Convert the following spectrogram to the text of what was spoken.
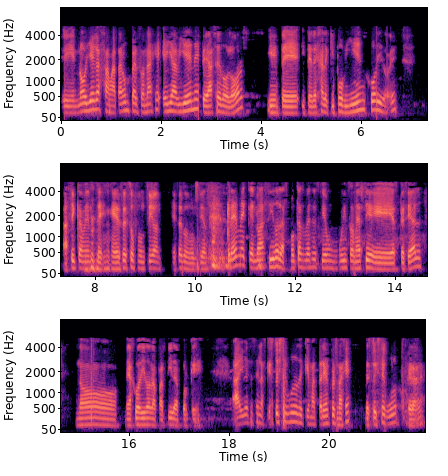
y no llegas a matar a un personaje, ella viene, te hace dolor y te, y te deja el equipo bien jodido, ¿eh? Básicamente, esa es su función, esa es su función. Créeme que no ha sido las pocas veces que un Wings of Mercy eh, especial no me ha jodido la partida, porque hay veces en las que estoy seguro de que mataría al personaje, estoy seguro, espera, ¿eh?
